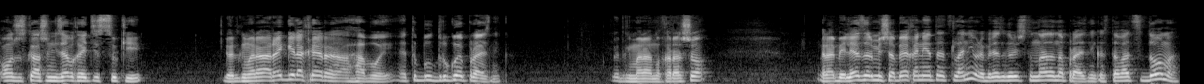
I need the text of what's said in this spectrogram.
он же сказал, что нельзя выходить из суки. Говорит Гимара, регеля агавой. Это был другой праздник. Говорит Гимара, ну хорошо. Раби Лезер Мишабеха нет отслоним. Раби Лезер говорит, что надо на праздник оставаться дома.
